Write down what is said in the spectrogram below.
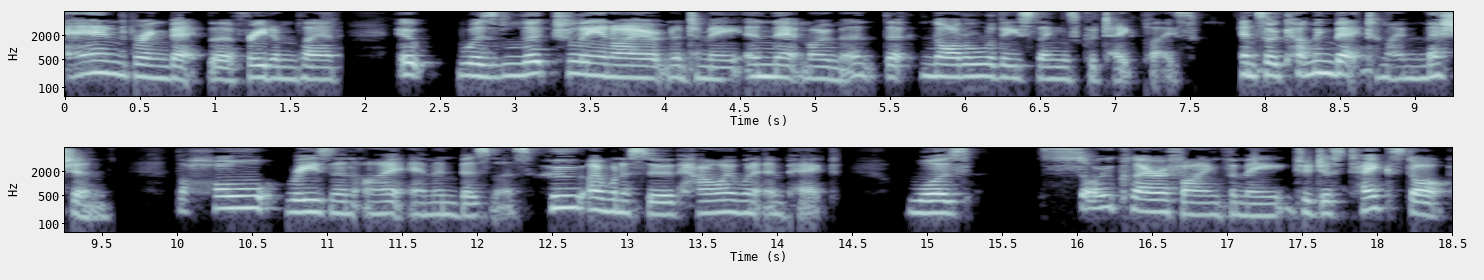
and bring back the freedom plan it was literally an eye opener to me in that moment that not all of these things could take place. And so coming back to my mission, the whole reason I am in business, who I want to serve, how I want to impact was so clarifying for me to just take stock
